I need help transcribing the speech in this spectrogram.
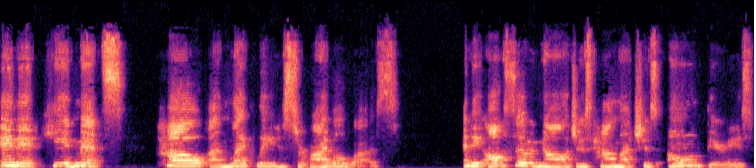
In it, he admits how unlikely his survival was. And he also acknowledges how much his own theories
